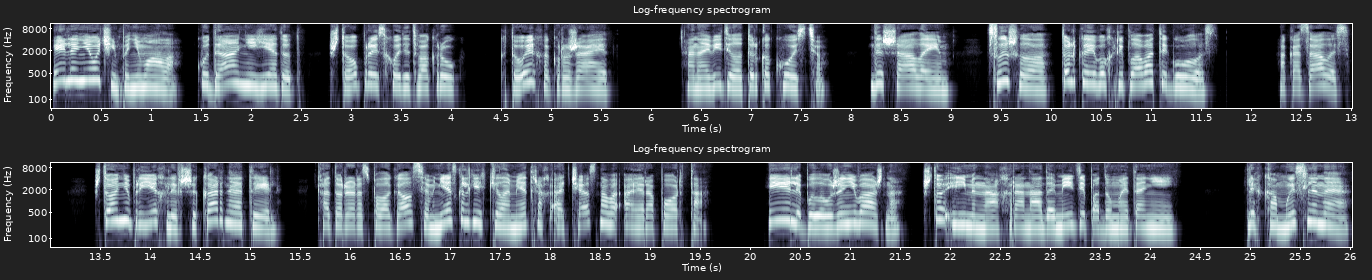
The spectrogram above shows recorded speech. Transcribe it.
Эля не очень понимала, куда они едут, что происходит вокруг, кто их окружает. Она видела только Костю, дышала им, слышала только его хрипловатый голос. Оказалось, что они приехали в шикарный отель, который располагался в нескольких километрах от частного аэропорта. И Эле было уже неважно, что именно охрана Адамиди подумает о ней. Легкомысленная?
